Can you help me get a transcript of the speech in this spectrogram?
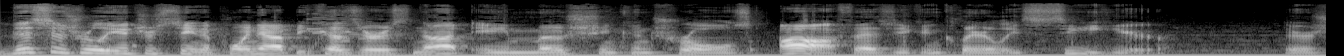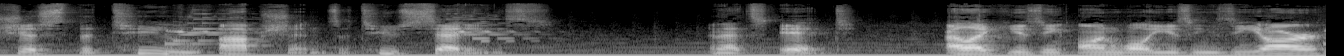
This is really interesting to point out because there is not a motion controls off, as you can clearly see here. There's just the two options, the two settings, and that's it. I like using on while using ZR,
